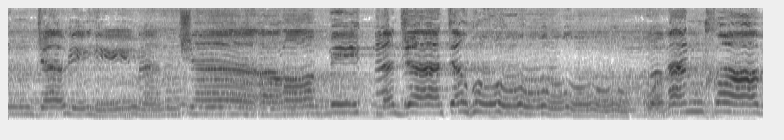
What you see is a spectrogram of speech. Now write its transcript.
فأنجى به من شاء ربي نجاته ومن خاب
